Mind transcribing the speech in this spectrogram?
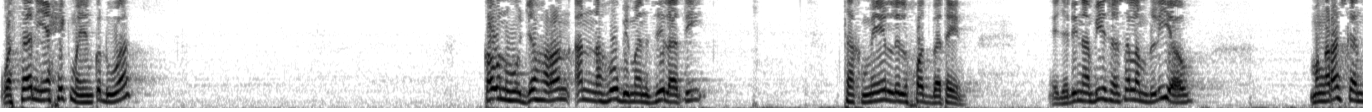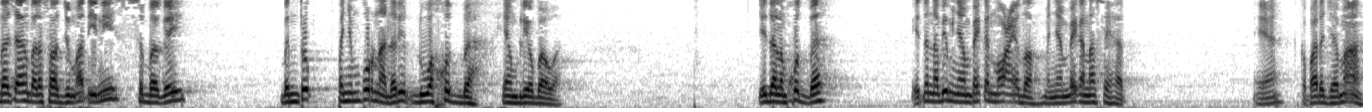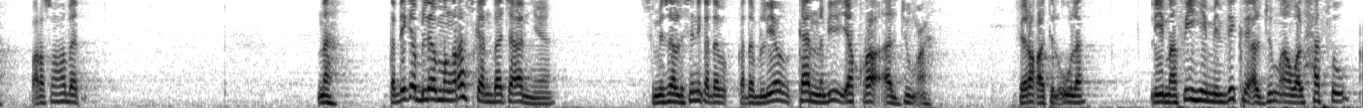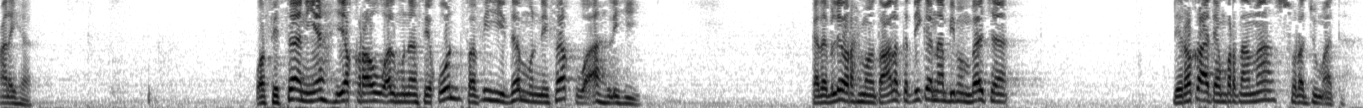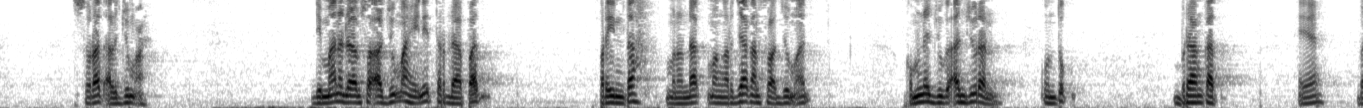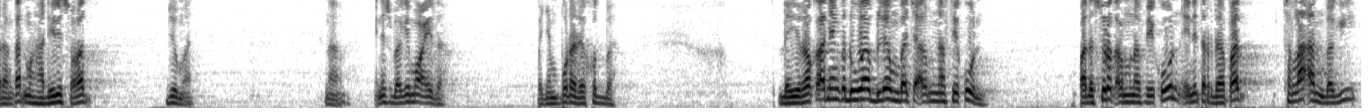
Wasaniyah hikmah yang kedua, kaunuhu jahran annahu bimanzilati takmil lil khutbatain. Ya, jadi Nabi SAW beliau mengeraskan bacaan pada salat Jumat ini sebagai bentuk penyempurna dari dua khutbah yang beliau bawa. Jadi dalam khutbah itu Nabi menyampaikan mau'izah, menyampaikan nasihat ya kepada jamaah, para sahabat. Nah, ketika beliau mengeraskan bacaannya, semisal di sini kata kata beliau kan Nabi yaqra al-jum'ah fi raqatil ula lima fihi min dzikri al-jum'ah wal hathu 'alaiha. Wa fi tsaniyah yaqra'u al-munafiqun fa fihi dhammun nifaq wa ahlihi. Kata beliau rahimahullah taala ketika Nabi membaca di rakaat yang pertama surat Jumat. Surat Al-Jum'ah. Di mana dalam soal Jumat ini terdapat perintah menendak mengerjakan salat Jumat. Kemudian juga anjuran untuk berangkat ya, berangkat menghadiri sholat Jumat. Nah, ini sebagai muaidah penyempurna dari khutbah. Dari rakaat yang kedua beliau membaca Al-Munafiqun. Pada surat Al-Munafiqun ini terdapat celaan bagi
